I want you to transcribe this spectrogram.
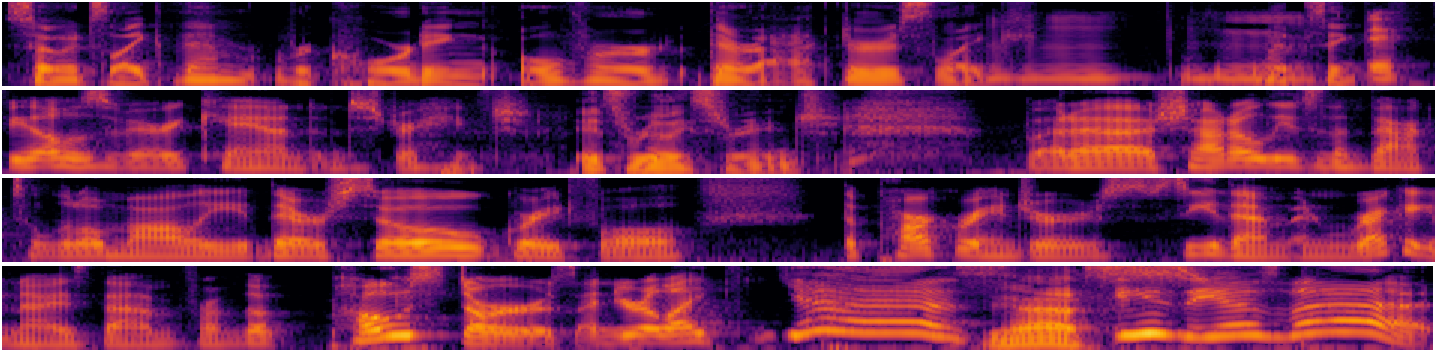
So it's like them recording over their actors, like Mm-hmm. lip sync. It feels very canned and strange. It's really strange. But uh, Shadow leads them back to Little Molly. They're so grateful. The park rangers see them and recognize them from the posters. And you're like, yes, Yes. easy as that.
